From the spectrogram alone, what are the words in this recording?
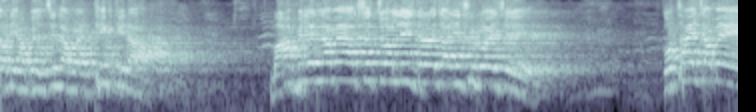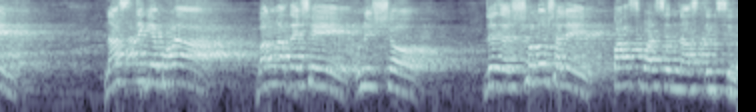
জারি হবে। চিল্লা বলেন, ঠিক কিনা? মাহফিলের নামে একশো চুয়াল্লিশ ধারা জারি শুরু হয়েছে। কোথায় যাবেন? নাস্তিকে ভরা বাংলাদেশে উনিশশো দু হাজার ষোলো সালে পাঁচ পার্সেন্ট নাস্তিক ছিল।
